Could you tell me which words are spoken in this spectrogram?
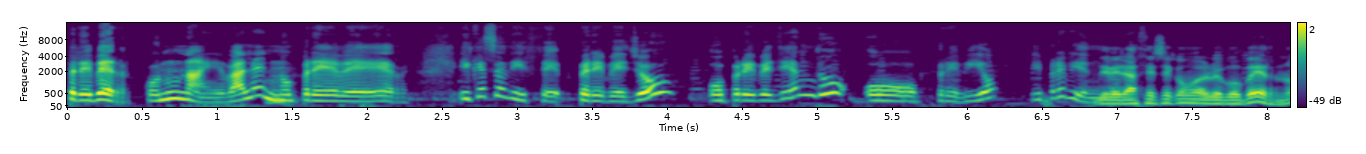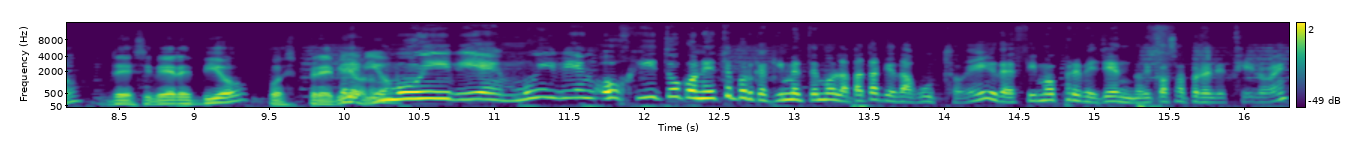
prever, con una E, ¿vale? No mm. prever. ¿Y qué se dice? ¿Preveyó o preveyendo o previó y previendo? Deberá hacerse como el verbo ver, ¿no? De si ver es vio, pues previó. Muy bien, muy bien. Ojito con este porque aquí metemos la pata que da gusto, ¿eh? Y decimos preveyendo y cosas por el estilo, ¿eh?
